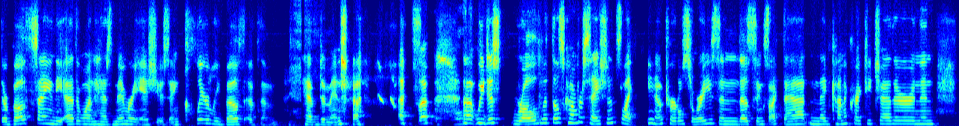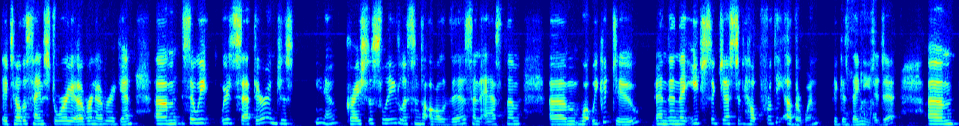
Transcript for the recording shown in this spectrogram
They're both saying the other one has memory issues, and clearly both of them have dementia. so uh, we just rolled with those conversations, like you know, turtle stories and those things like that, and they'd kind of correct each other, and then they tell the same story over and over again. Um, so we we sat there and just you know, graciously listened to all of this and asked them um, what we could do. And then they each suggested help for the other one because they needed it. Um,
